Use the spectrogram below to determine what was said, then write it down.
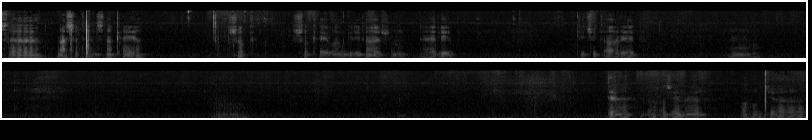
ez uh, Rasatansnak helye. Sok, sok hely van Girirajson, elrébb, kicsit arrébb. De azért, mert ahogy uh,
